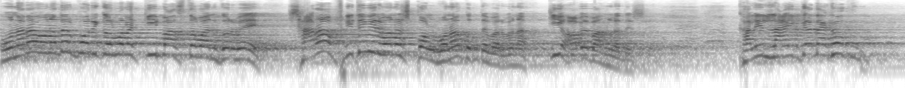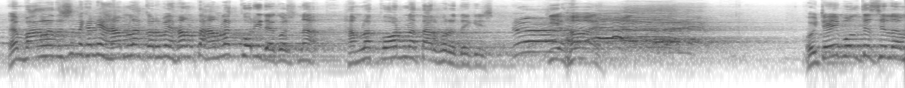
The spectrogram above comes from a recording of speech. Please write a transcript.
ওনারা ওনাদের পরিকল্পনা কি বাস্তবায়ন করবে? সারা পৃথিবীর মানুষ কল্পনা করতে পারবে না কি হবে বাংলাদেশে। খালি লাইকা দেখো বাংলাদেশে না খালি হামলা করবে হামলা হামলা করি দেখোস না, হামলা কর না তারপরে দেখিস। কি হয়? ওইটাই বলতেছিলাম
